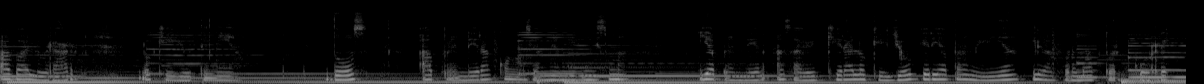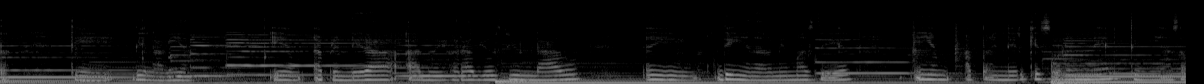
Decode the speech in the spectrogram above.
a valorar lo que yo tenía. Dos, aprender a conocerme a mí misma y aprender a saber qué era lo que yo quería para mi vida y la forma de actuar correcta de, de la vida. Eh, aprender a, no dejar a Dios de un lado, eh, de llenarme más de Él y aprender que solo en Él tenía esa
